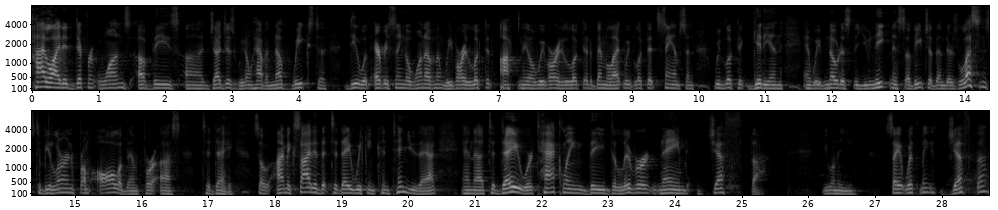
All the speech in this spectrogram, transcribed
highlighted different ones of these uh, judges. We don't have enough weeks to deal with every single one of them. We've already looked at Othniel. We've already looked at Abimelech. We've looked at Samson. We've looked at Gideon. And we've noticed the uniqueness of each of them. There's lessons to be learned from all of them for us today. So I'm excited that today we can continue that. And uh, today we're tackling the deliverer named Jephthah. You want to say it with me? Jephthah?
